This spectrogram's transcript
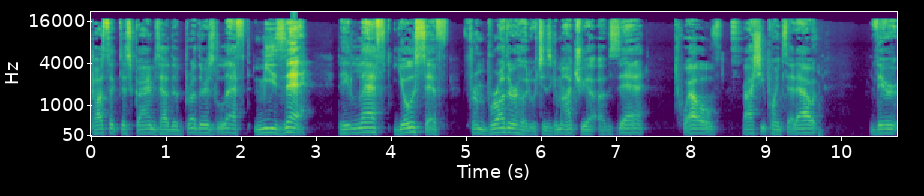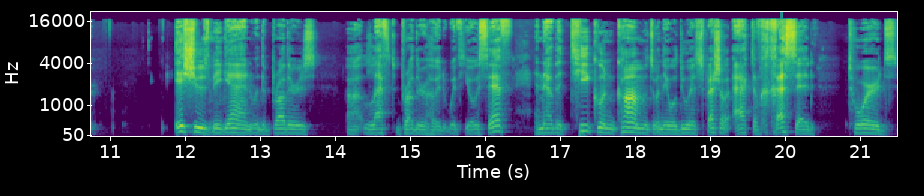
pasuk describes how the brothers left mizeh. They left Yosef from brotherhood, which is gematria of zeh, 12, Rashi points that out. Their issues began when the brothers uh, left brotherhood with Yosef, and now the tikkun comes when they will do a special act of chesed towards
